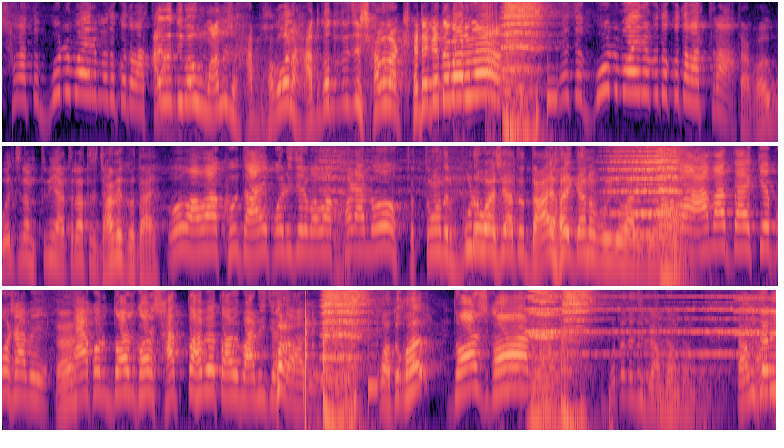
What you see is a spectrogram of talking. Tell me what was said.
শালা তো গুড বয়ের মতো কথা আই বলছি বাবু মানুষ হা- ভগবান হাত কত দিয়েছে সারারা খেটে খেতে পারে না। এই তো গুড বয়ের মতো কথাবার্তা। তা বাবু বলছিলাম তুমি এত রাত্রে যাবে কোথায়? ও বাবা খুব দায় পড়েছে রে বাবা খরা লোক। তা তোমাদের বুড়ো বয়সে এত দায় হয় কেন বুঝতে পারছি না। বাবা, আমার দায় কে পোষাবে? হ্যাঁ? এখন দশ ঘর সারতে হবে তবে বাড়ি যেতে হবে। কত ঘর? দশ ঘর। ভট্টাচার্য ব্রাহ্মণ। আমি জানি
